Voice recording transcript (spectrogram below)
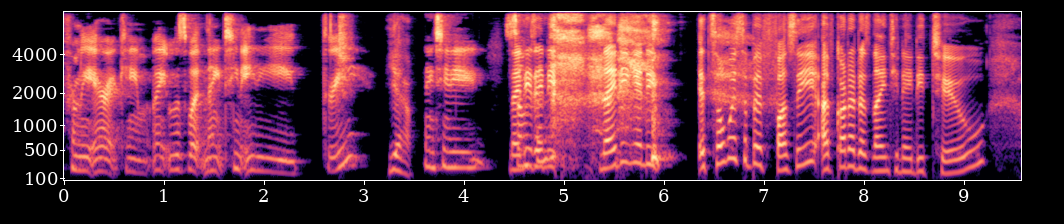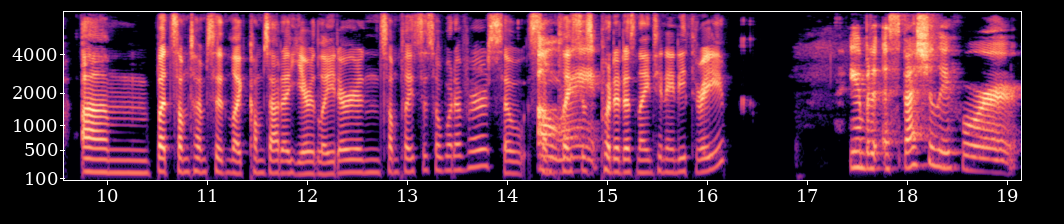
from the era it came. Like, it was what 1983, Yeah. 1980, 1980 1980 it's always a bit fuzzy i've got it as 1982 um but sometimes it like comes out a year later in some places or whatever so some Oh, places right. put it as 1983 Yeah, but especially for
